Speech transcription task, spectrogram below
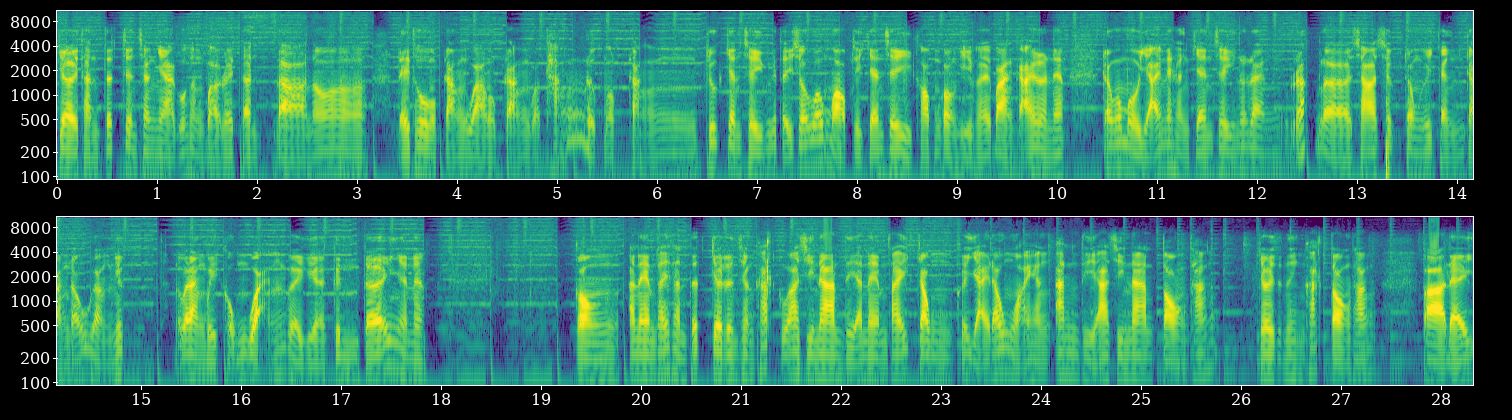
chơi thành tích trên sân nhà của thằng Brighton là nó để thua một trận hòa một trận và thắng được một trận trước Chelsea với cái tỷ số 4-1 thì Chelsea không còn gì phải bàn cãi rồi anh em. Trong cái mùa giải này thằng Chelsea nó đang rất là xa sức trong cái trận trận đấu gần nhất. Nó đang bị khủng hoảng về kinh tế nha anh em. Còn anh em thấy thành tích chơi trên sân khách của Arsenal thì anh em thấy trong cái giải đấu ngoại hạng Anh thì Arsenal toàn thắng, chơi trên sân khách toàn thắng và để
